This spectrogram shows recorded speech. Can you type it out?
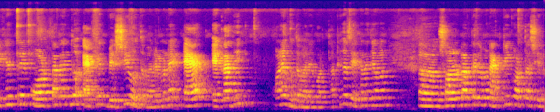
এক্ষেত্রে কর্তা কিন্তু একের বেশি হতে পারে। মানে এক একাধিক অনেক হতে পারে কর্তা, ঠিক আছে? এখানে যেমন সরল বাক্যে যেমন একটি কর্তা ছিল,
